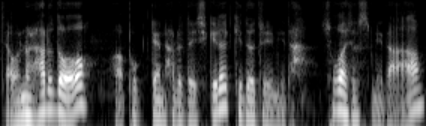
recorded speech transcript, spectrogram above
자, 오늘 하루도 어, 복된 하루 되시기를 기도드립니다. 수고하셨습니다.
